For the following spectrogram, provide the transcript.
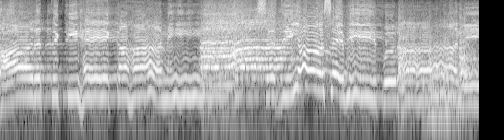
ભારત કી હૈ કહાની? સદિયો સે ભી પુરાની.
